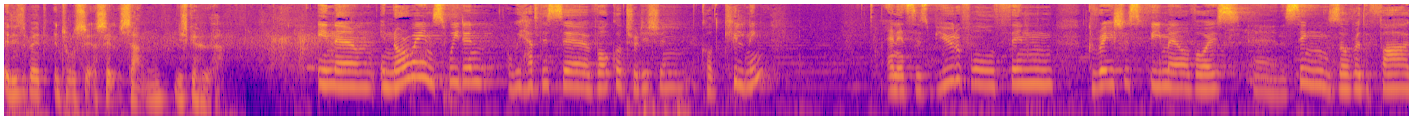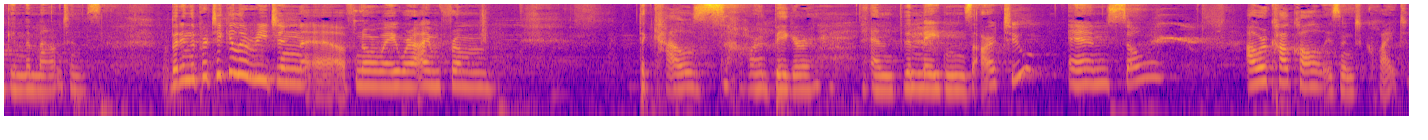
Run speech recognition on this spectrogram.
Elisabeth introducerer selv sangen, vi skal høre. In, um, in Norway and Sweden, we have this uh, vocal tradition called kylning. And it's this beautiful, thin, gracious female voice uh, that sings over the fog in the mountains. But in the particular region uh, of Norway where I'm from, the cows are bigger and the maidens are too. And so our cow call isn't quite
